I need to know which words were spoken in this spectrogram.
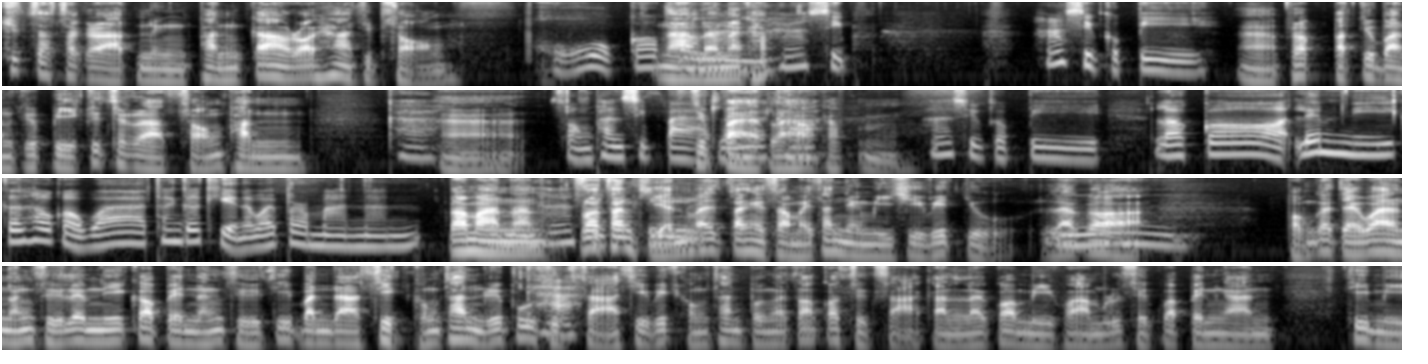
คริสตศักราช1952โหก็ปนานระแล้วมาณนะครับห้าสิบห้าสิบกว่าปี อ่าพระปัจจุบันคือปีคริสตศักราช2000 ค่ะอ่าสองพันสิบแปด18แล้วแล้วนะคะครับอืมห้าสิบกว่าปี แล้วก็เล่มนี้ก็เท่ากับว่าท่านก็เขียนเอาไว้ประมาณนั้น ประมาณนั้น50เพราะท่านเขียนไว้ปีตั้งแต่สมัยท่านยังมีชีวิตอยู่ แล้วก็อืมผมก็ใจว่าหนังสือเล่มนี้ก็เป็นหนังสือที่บรรดาสิทธิ์ของท่านหรือผู้ค่ะศึกษาชีวิตของท่านเพิ่งก็ต้องก็ศึกษากัน แล้วก็มีความรู้สึกว่าเป็นงานที่มี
